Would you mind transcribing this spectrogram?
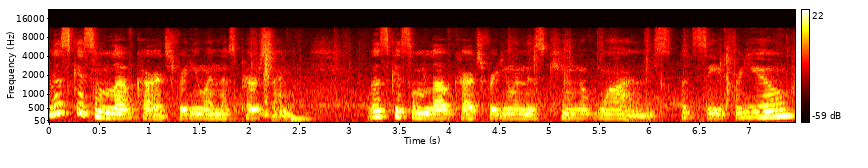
Let's get some love cards for you and this person. Let's get some love cards for you and this King of Wands. Let's see. For you,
